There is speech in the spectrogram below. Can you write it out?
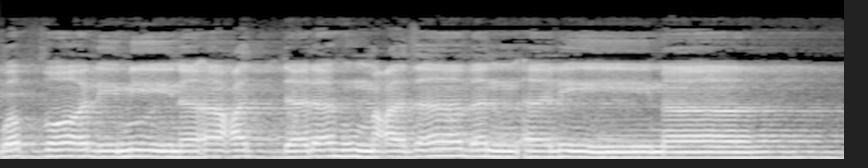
والظالمين أعد لهم عذابا أليما.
